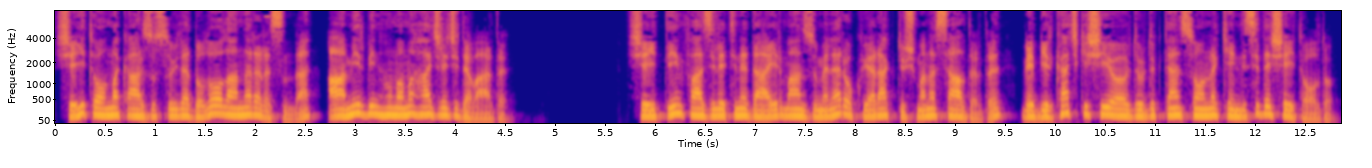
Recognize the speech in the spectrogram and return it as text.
Şehit olmak arzusuyla dolu olanlar arasında Amir bin Humam'ı Hacreci de vardı şehitliğin faziletine dair manzumeler okuyarak düşmana saldırdı ve birkaç kişiyi öldürdükten sonra kendisi de şehit oldu.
